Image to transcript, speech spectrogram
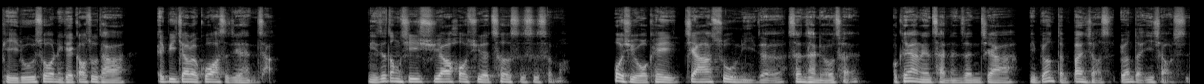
比如说你可以告诉他，AB 胶的固化时间很长，你这东西需要后续的测试是什么？或许我可以加速你的生产流程。我可以让你的产能增加，你不用等半小时，不用等一小时。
